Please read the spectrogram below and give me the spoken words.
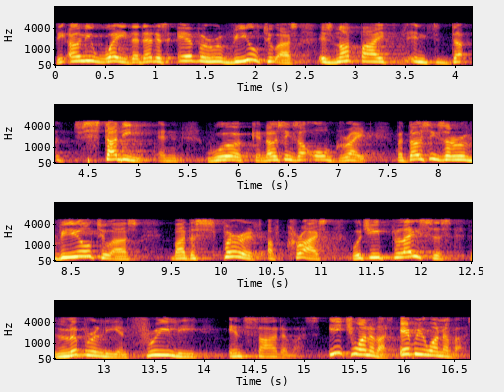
The only way that that is ever revealed to us is not by study and work, and those things are all great, but those things are revealed to us by the Spirit of Christ, which He places liberally and freely inside of us. Each one of us, every one of us.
